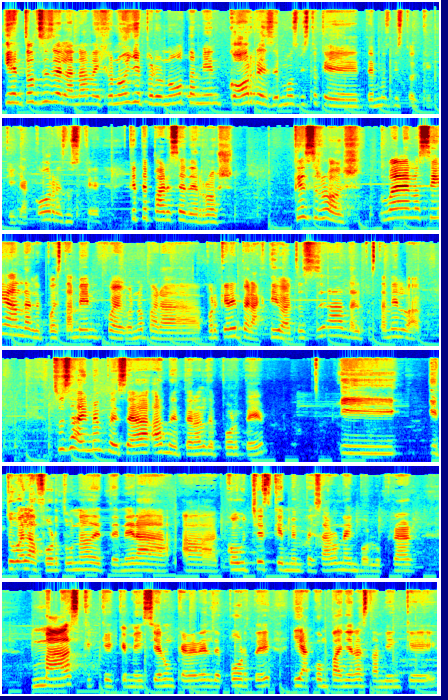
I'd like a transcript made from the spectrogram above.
Y entonces de la nada me dijeron, oye, pero no, también corres, hemos visto que, hemos visto que, ya corres, no sé qué, ¿qué te parece de Rush? ¿Qué es Rush? Bueno, sí, ándale, pues también juego, ¿no? Para, porque era hiperactiva, entonces, ándale, pues también lo hago. Entonces ahí me empecé a, meter al deporte y, y, tuve la fortuna de tener a, a, coaches que me empezaron a involucrar más, que, que, que me hicieron querer el deporte y a compañeras también que,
